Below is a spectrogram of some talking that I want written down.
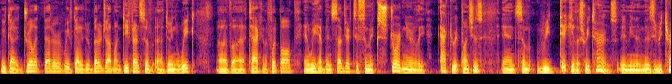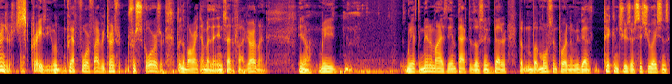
We've got to drill it better. We've got to do a better job on defense of, uh, during the week of uh, attacking the football. And we have been subject to some extraordinarily accurate punches and some ridiculous returns. I mean, these returns are just crazy. We have four or five returns for, for scores or putting the ball right down by the inside the five yard line. You know, we we have to minimize the impact of those things better. But but most importantly, we've got to pick and choose our situations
